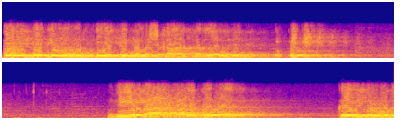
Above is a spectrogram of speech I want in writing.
ਦੇਵਤੇ ਦੀ ਮੂਰਤੀ ਅੱਗੇ ਨਮਸਕਾਰ ਕਰ ਲੈਂਦੇ ਨੇ। ਵੀਰਵਾਰ ਵਾਲੇ ਦਿਨ ਕਈ ਲੋਕ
